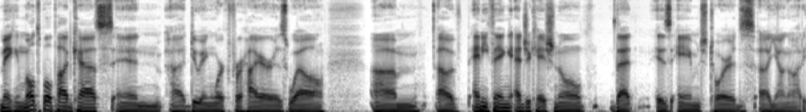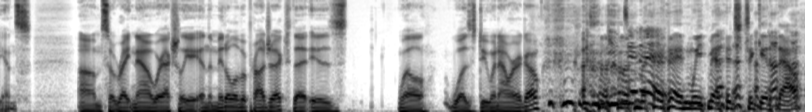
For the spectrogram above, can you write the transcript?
making multiple podcasts and uh, doing work for hire as well um, of anything educational that is aimed towards a young audience. Um, so right now we're actually in the middle of a project that is well, was due an hour ago. you did it. and we managed to get it out.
